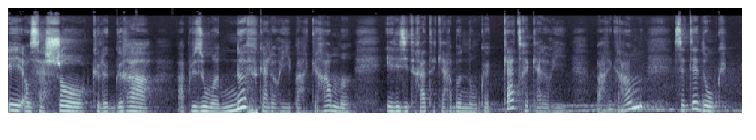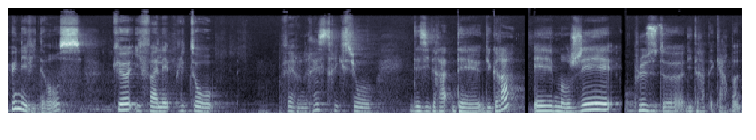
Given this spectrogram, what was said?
Et en sachant que le gras a plus ou moins 9 calories par gramme et les hydrates de carbone n'ont que 4 calories par gramme, c'était donc une évidence qu'il fallait plutôt faire une restriction des du gras et manger plus d'hydrates de, carbone.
